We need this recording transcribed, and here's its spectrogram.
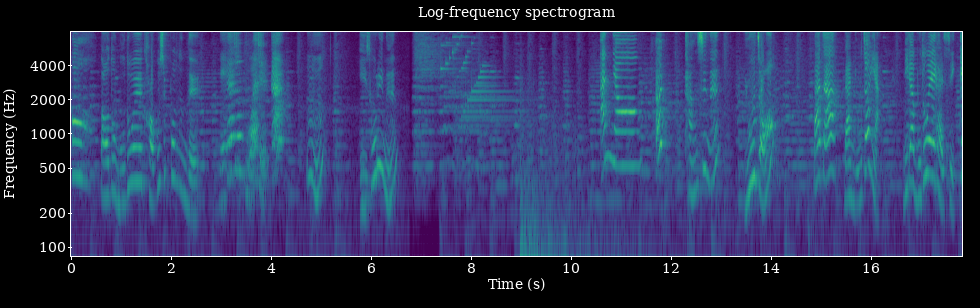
아, 나도 무도회에 가고 싶었는데. 내가 좀 도와줄까? 응? 이 소리는? 안녕. 아, 당신은? 요정? 맞아, 난 요정이야. 네가 무도회에 갈 수 있게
